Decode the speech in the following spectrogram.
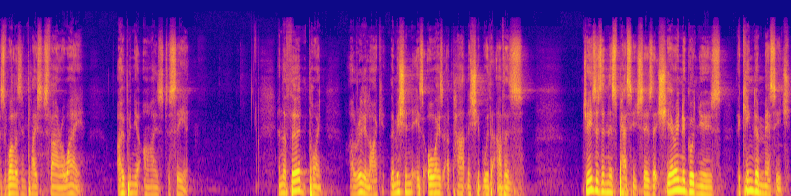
as well as in places far away. Open your eyes to see it. And the third point I really like the mission is always a partnership with others. Jesus in this passage says that sharing the good news, the kingdom message,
